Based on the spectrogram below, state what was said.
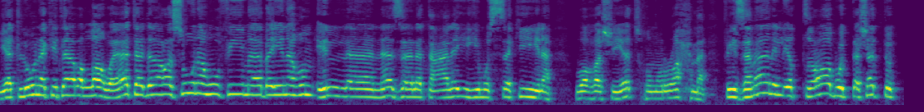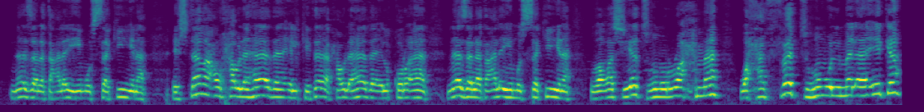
يتلون كتاب الله ويتدارسونه فيما بينهم إلا نزلت عليهم السكينة وغشيتهم الرحمة. في زمان الإضطراب والتشتت نزلت عليهم السكينة. اجتمعوا حول هذا الكتاب حول هذا القرآن. نزلت عليهم السكينة. وغشيتهم الرحمة وحفتهم الملائكة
